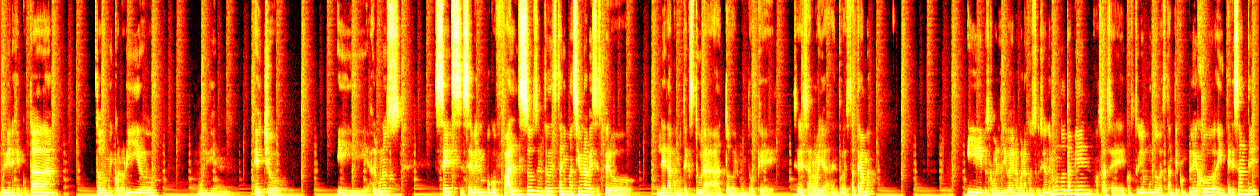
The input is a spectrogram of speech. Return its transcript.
muy bien ejecutada, todo muy colorido, muy bien hecho y algunos sets se ven un poco falsos dentro de esta animación a veces, pero le da como textura a todo el mundo que se desarrolla dentro de esta trama. Y pues como les digo, hay una buena construcción de mundo también, o sea, se construye un mundo bastante complejo e interesante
